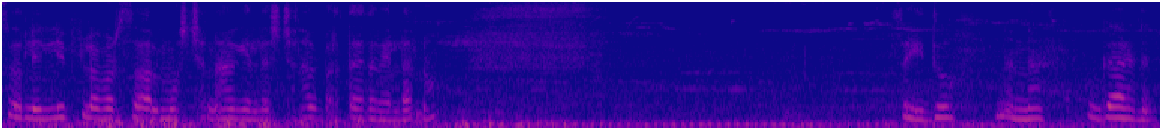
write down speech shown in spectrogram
ಸೊ ಲಿಲ್ಲಿ ಫ್ಲವರ್ಸ್ ಆಲ್ಮೋಸ್ಟ್ ಚೆನ್ನಾಗಿ, ಎಲ್ಲ ಚೆನ್ನಾಗಿ ಬರ್ತಾ ಇದ್ದಾವೆ ಎಲ್ಲನೂ. ಸೊ ಇದು ನನ್ನ ಗಾರ್ಡನ್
